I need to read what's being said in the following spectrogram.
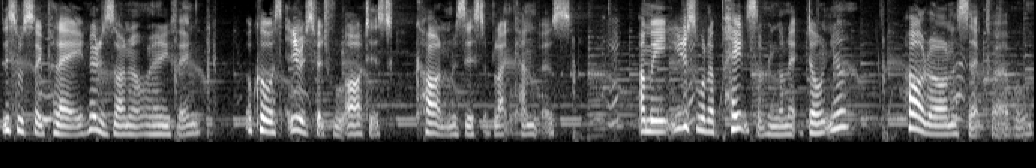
This was so plain, no design or anything. Of course, any respectable artist can't resist a blank canvas. I mean, you just want to paint something on it, don't you? Hold on a sec, Furball.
